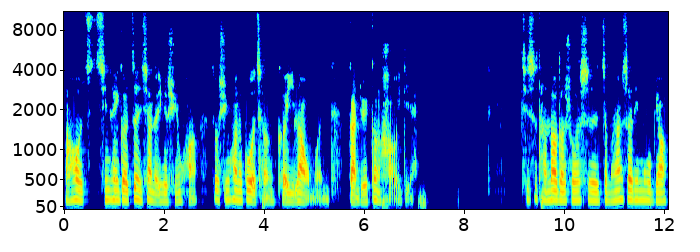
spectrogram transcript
然后形成一个正向的一个循环。这个循环的过程可以让我们感觉更好一点。其实谈到的说是怎么样设定目标。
